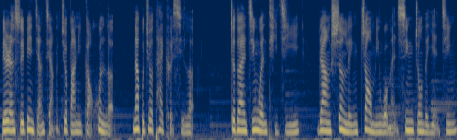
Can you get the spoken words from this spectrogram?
别人随便讲讲就把你搞混了，那不就太可惜了？这段经文提及，让圣灵照明我们心中的眼睛，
